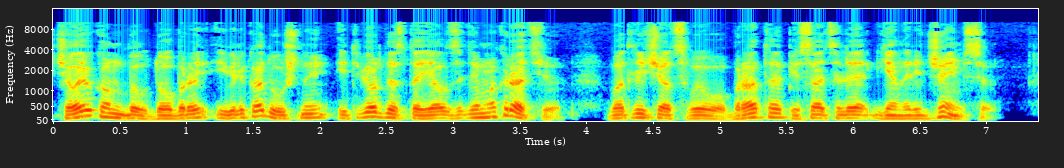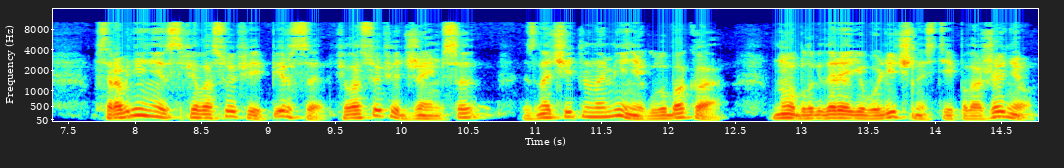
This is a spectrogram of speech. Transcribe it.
Человек он был добрый и великодушный и твердо стоял за демократию, в отличие от своего брата, писателя Генри Джеймса. В сравнении с философией Пирса, философия Джеймса значительно менее глубока, но благодаря его личности и положению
